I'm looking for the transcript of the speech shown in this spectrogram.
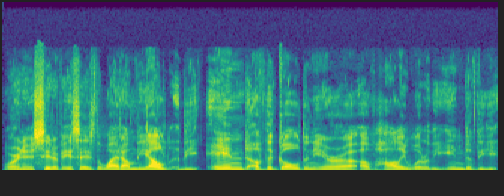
or in her set of essays, The White Album, the, el- the end of the golden era of Hollywood, or the end of the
